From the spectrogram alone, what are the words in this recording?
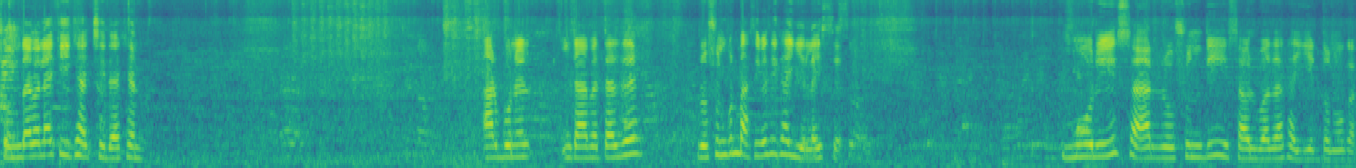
সন্ধ্যাবেলায় কি খাচ্ছি দেখেন? আর বোনের গা ব্যথা যে। রসুন কোন বাসি বাসি খাইয়ে লাইছে মরিচ আর রসুন দি চাউল ভাজা খাইয়ে দনগা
